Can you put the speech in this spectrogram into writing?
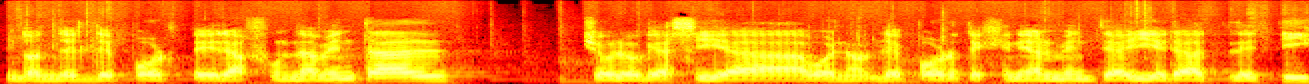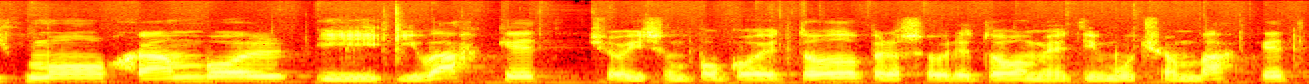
donde el deporte era fundamental. Yo lo que hacía, bueno, el deporte generalmente ahí era atletismo, handball y, y básquet. Yo hice un poco de todo, pero sobre todo me metí mucho en básquet.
